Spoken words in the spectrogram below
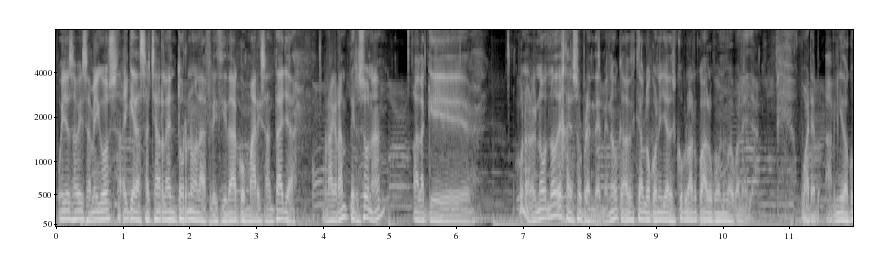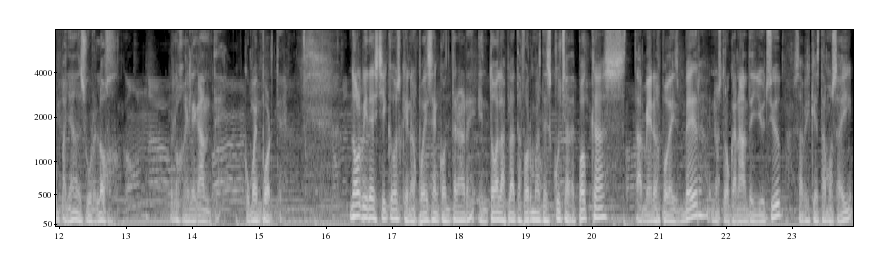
Pues ya sabéis amigos, hay que dar esa charla en torno a la felicidad con Mari Santalla, una gran persona a la que, bueno, no, deja de sorprenderme, ¿no? Cada vez que hablo con ella descubro algo, algo nuevo en ella. Ha venido acompañada de su reloj, reloj elegante, con buen porte. No olvidéis chicos que nos podéis encontrar en todas las plataformas de escucha de podcast, también os podéis ver en nuestro canal de YouTube, sabéis que estamos ahí.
